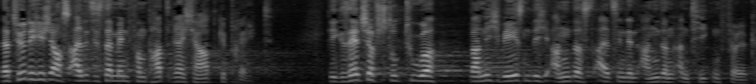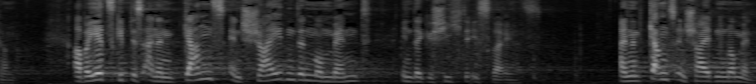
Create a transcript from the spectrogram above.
Natürlich ist auch das Alte Testament vom Patriarchat geprägt. Die Gesellschaftsstruktur war nicht wesentlich anders als in den anderen antiken Völkern. Aber jetzt gibt es einen ganz entscheidenden Moment in der Geschichte Israels. Einen ganz entscheidenden Moment.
